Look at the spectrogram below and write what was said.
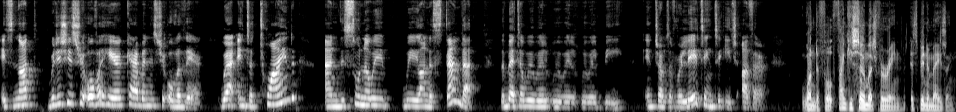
It's not British history over here, Caribbean history over there. We're intertwined, and the sooner we, we understand that, the better we will we will we will be in terms of relating to each other. Wonderful. Thank you so much, Verene. It's been amazing.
